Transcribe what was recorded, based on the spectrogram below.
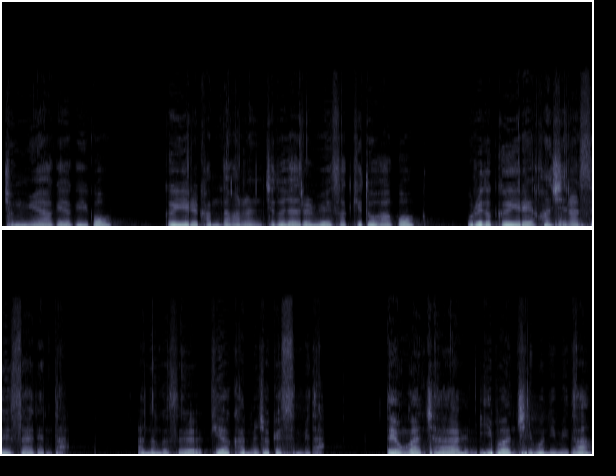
중요하게 여기고 그 일을 감당하는 지도자들을 위해서 기도하고 우리도 그 일에 헌신할 수 있어야 된다. 라는 것을 기억하면 좋겠습니다. 내용 관찰 2번 질문입니다.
